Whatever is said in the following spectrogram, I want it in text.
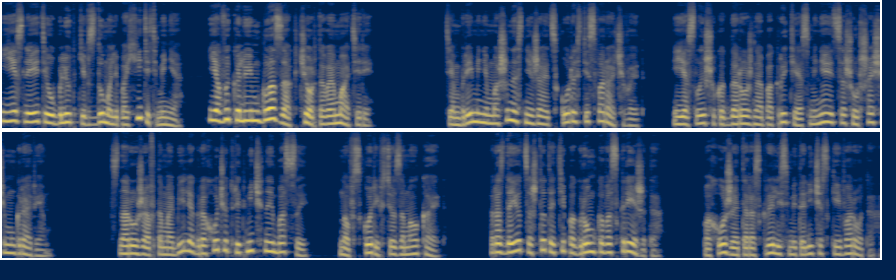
Если эти ублюдки вздумали похитить меня, я выколю им глаза к чертовой матери. Тем временем машина снижает скорость и сворачивает, и я слышу, как дорожное покрытие сменяется шуршащим гравием. Снаружи автомобиля грохочут ритмичные басы, но вскоре все замолкает. Раздается что-то типа громкого скрежета. Похоже, это раскрылись металлические ворота.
